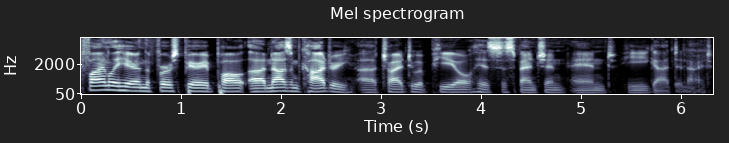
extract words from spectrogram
finally, here in the first period, Paul uh, Nazem Kadri uh, tried to appeal his suspension and he got denied.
